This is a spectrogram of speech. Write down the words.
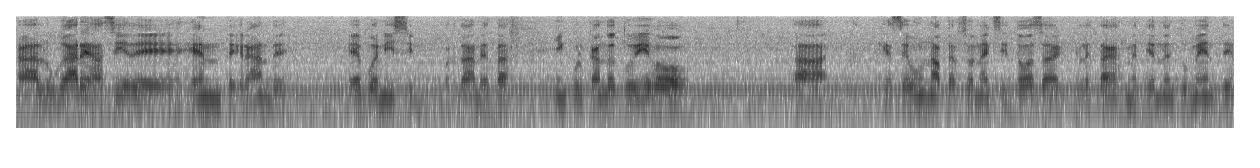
a lugares así de gente grande, es buenísimo, ¿verdad? Le estás inculcando a tu hijo a que sea una persona exitosa, que le estás metiendo en tu mente,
